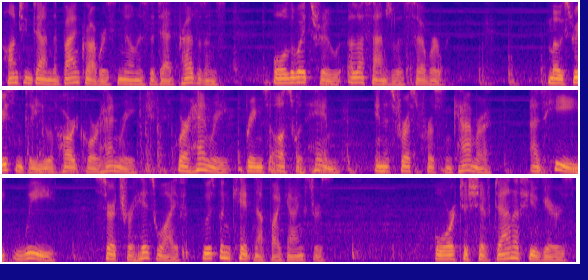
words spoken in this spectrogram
hunting down the bank robbers known as the Dead Presidents, all the way through a Los Angeles suburb. Most recently, you have Hardcore Henry, where Henry brings us with him in his first person camera as he, we, search for his wife who has been kidnapped by gangsters. Or to shift down a few gears,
